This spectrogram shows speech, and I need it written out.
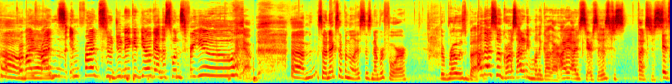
oh, For my man. friends in France who do naked yoga, this one's for you. Yeah. Um, so next up on the list is number four, the rosebud. Oh, that's so gross. I don't even want to go there. I, I seriously, that's just That's just It's-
